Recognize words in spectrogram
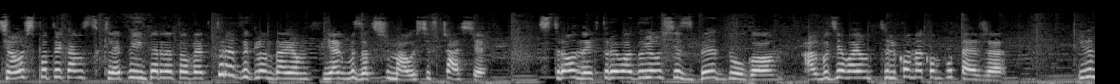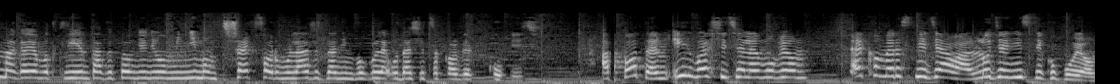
Wciąż spotykam sklepy internetowe, które wyglądają jakby zatrzymały się w czasie. Strony, które ładują się zbyt długo albo działają tylko na komputerze i wymagają od klienta wypełnienia minimum trzech formularzy, zanim w ogóle uda się cokolwiek kupić. A potem ich właściciele mówią: e-commerce nie działa, ludzie nic nie kupują.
